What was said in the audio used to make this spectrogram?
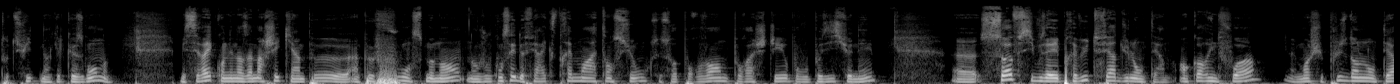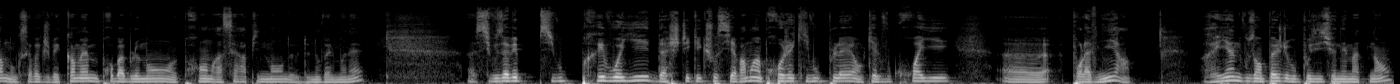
tout de suite dans quelques secondes. Mais c'est vrai qu'on est dans un marché qui est un peu, euh, un peu fou en ce moment. Donc, je vous conseille de faire extrêmement attention, que ce soit pour vendre, pour acheter ou pour vous positionner. Euh, sauf si vous avez prévu de faire du long terme. Encore une fois, moi je suis plus dans le long terme, donc c'est vrai que je vais quand même probablement prendre assez rapidement de, de nouvelles monnaies. Si vous avez, si vous prévoyez d'acheter quelque chose, s'il y a vraiment un projet qui vous plaît, en quel vous croyez, euh, pour l'avenir. Rien ne vous empêche de vous positionner maintenant.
